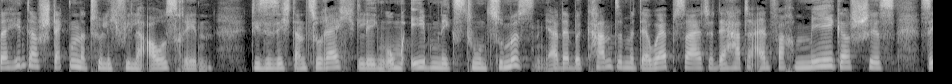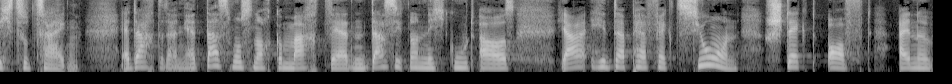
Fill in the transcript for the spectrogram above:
dahinter stecken natürlich viele Ausreden, die sie sich dann zurechtlegen, um eben nichts tun zu müssen. Ja, der Bekannte mit der Webseite, der hatte einfach mega Schiss, sich zu zeigen. Er dachte dann, ja, das muss noch gemacht werden, das sieht noch nicht gut aus. Ja, hinter Perfektion steckt oft eine,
